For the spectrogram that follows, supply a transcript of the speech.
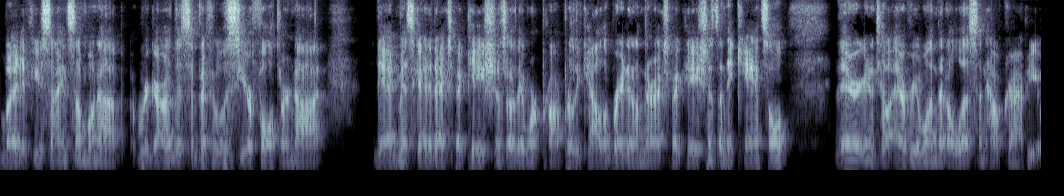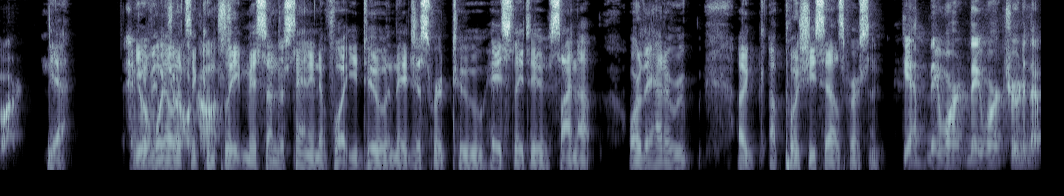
But if you sign someone up, regardless of if it was your fault or not, they had misguided expectations or they weren't properly calibrated on their expectations and they cancel, they're going to tell everyone that'll listen how crappy you are. Yeah. And Even though it's a cost. complete misunderstanding of what you do and they just were too hastily to sign up or they had a, a, a pushy salesperson. Yeah, they weren't they weren't true to them.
